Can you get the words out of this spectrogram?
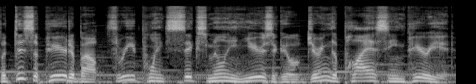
but disappeared about 3.6 million years ago during the Pliocene period.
